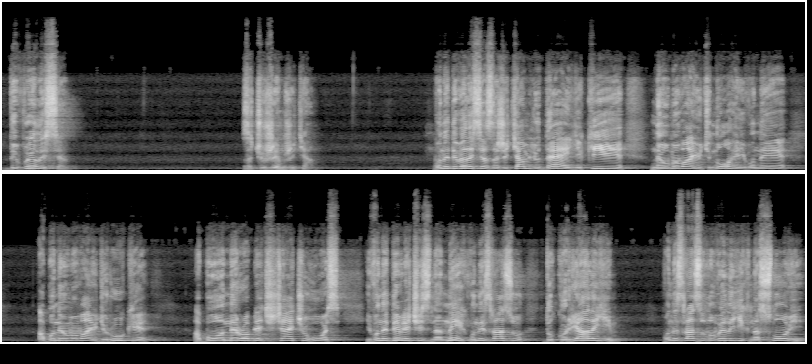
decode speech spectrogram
дивилися за чужим життям. Вони дивилися за життям людей, які не омивають ноги, і вони або не омивають руки, або не роблять ще чогось. І вони, дивлячись на них, вони зразу докоряли їм, вони зразу ловили їх на слові,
